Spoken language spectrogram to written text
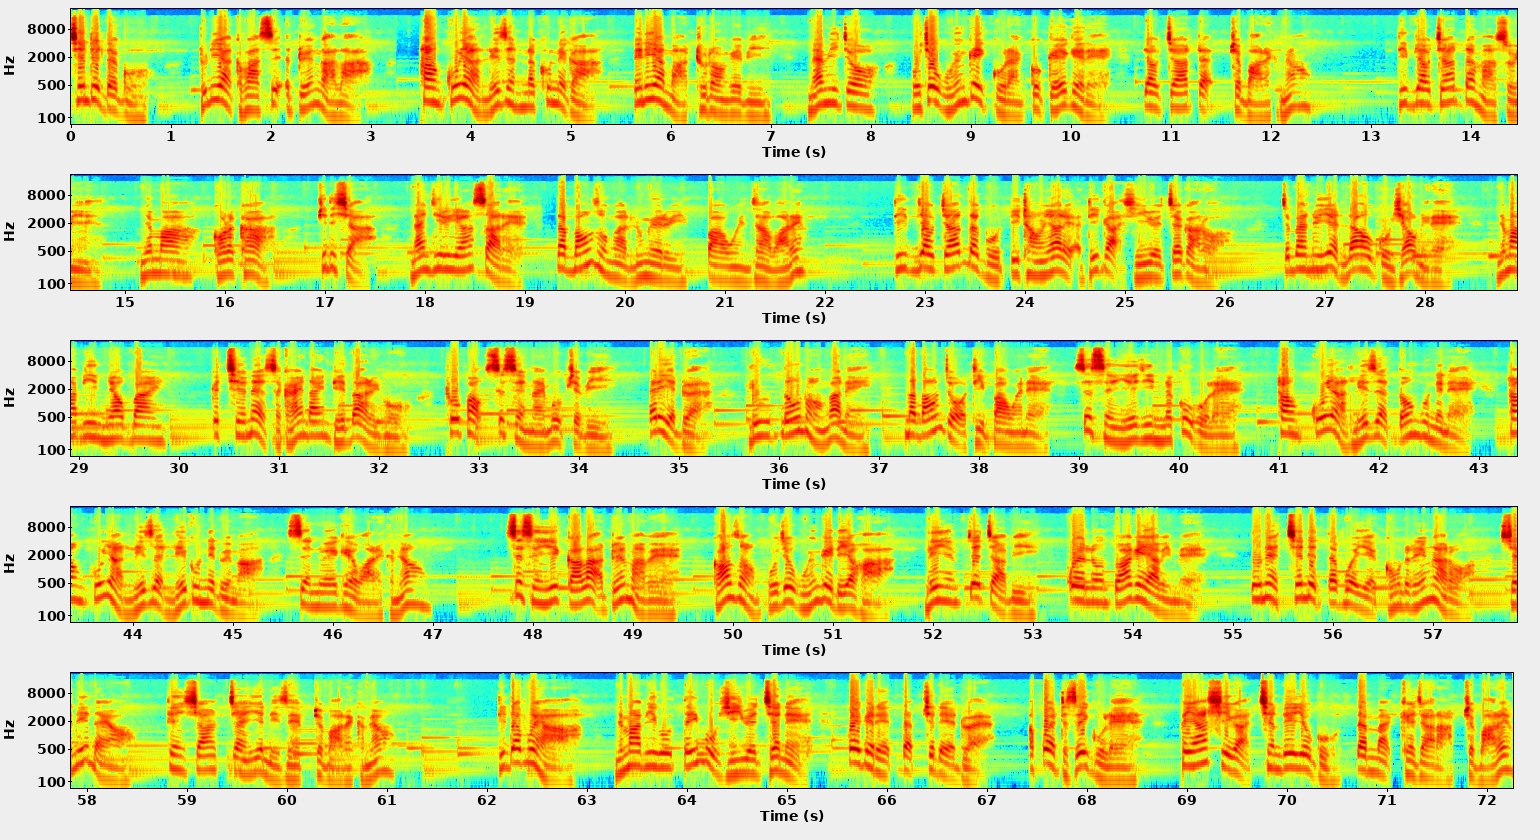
ချင်းတစ်တက်ကိုဒုတိယကမ္ဘာစစ်အတွင်းကာလ1942ခုနှစ်ကအိန္ဒိယမှာထူထောင်ခဲ့ပြီးနာမည်ကျော်ဗိုလ်ချုပ်ဝင်းဂိတ်ကိုယ်တိုင်ကွတ်ကဲခဲ့တဲ့ပျောက်ကြားတက်ဖြစ်ပါတယ်ခင်ဗျာဒီပျောက်ကြားတက်မှာဆိုရင်မြန်မာဂေါရခပြည်တရှာနိုင်ဂျီးရီးယားစတဲ့တပ်ပေါင်းစုံကလူငယ်တွေပါဝင်ကြပါတယ်ဒီပျောက်ကြားတက်ကိုတီထောင်ရတဲ့အဓိကရည်ရွယ်ချက်ကတော့ဂျပန်တွေရဲ့လက်အောက်ကိုရောက်နေတဲ့ မြန်မာပြည်မြောက်ပိုင်းကချင်နဲ့စကိုင်းတိုင်းဒေသတွေကိုထိုးပေါက်စစ်ဆင်နိုင်မှုဖြစ်ပြီးအဲ့ဒီအတွက်လူ3000ကနေ2000ကျော်အထိပါဝင်တဲ့စစ်စင်ရေးကြီးနှစ်ခုကိုလည်း1943ခုနှစ်နဲ့1944ခုနှစ်တွေမှာဆင်နွှဲခဲ့ပါတယ်ခင်ဗျာစစ်စင်ရေးကာလအတွင်းမှာပဲခေါင်းဆောင်ဗိုလ်ချုပ်ဝင်းဂိတ်တယောက်ဟာလေရင်ပြက်ကြပြီးကွယ်လွန်သွားခဲ့ရပြီမဲ့သူနဲ့ချင်းတစ်တပ်ဖွဲ့ရဲ့ဂုံတရင်ကတော့ ယနေ့တိုင်အောင်ထင်ရှားကြံ့ရစ်နေစေဖြစ်ပါတယ်ခင်ဗျာဒီတပ်ဖွဲ့ဟာမြန်မာပြည်ကိုသိမ်းဖို့ရည်ရွယ်ချက်နဲ့ဖွဲ့ခဲ့တဲ့တပ်ဖြစ်တဲ့အတွက်အဖွဲ့တစ်စိတ်ကိုလည်းဖျားရှိကချင်းသေးရုပ်ကိုတတ်မှတ်ခဲ့ကြတာဖြစ်ပါတယ်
